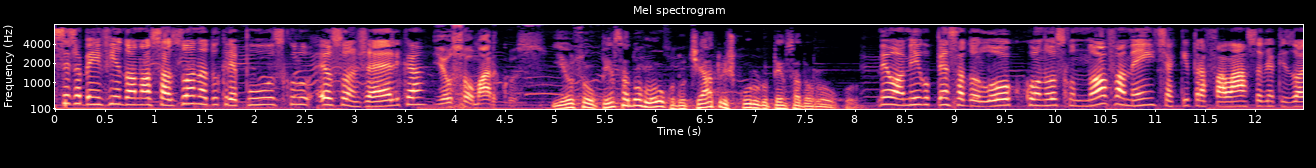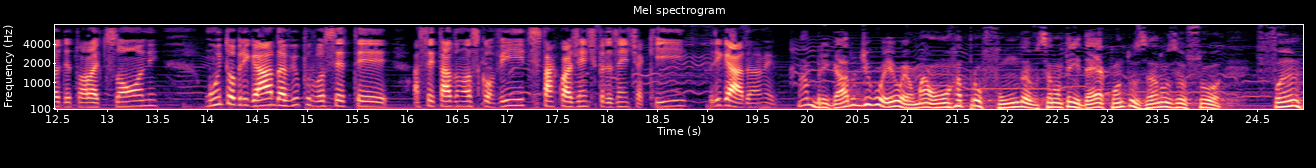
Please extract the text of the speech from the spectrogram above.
seja bem-vindo à nossa Zona do Crepúsculo. Eu sou Angélica. E eu sou Marcos. E eu sou o Pensador Louco, do Teatro Escuro do Pensador Louco. Meu amigo Pensador Louco, conosco novamente aqui para falar sobre o episódio de Twilight Zone. Muito obrigada, viu, por você ter aceitado o nosso convite, estar com a gente presente aqui. Obrigada, meu amigo. Ah, obrigado, digo eu. É uma honra profunda. Você não tem ideia quantos anos eu sou fã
